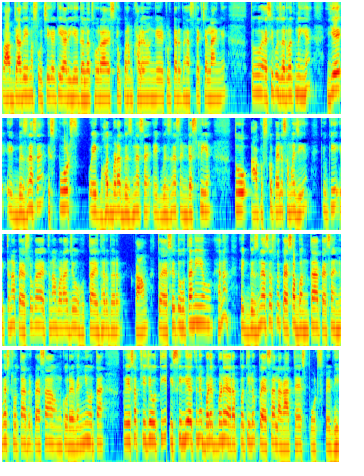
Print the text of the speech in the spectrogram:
तो आप ज़्यादा ये मत सोचिएगा कि यार ये गलत हो रहा है, इसके ऊपर हम खड़े होंगे ट्विटर पे हैशटैग चलाएँगे। तो ऐसी कोई ज़रूरत नहीं है। ये एक बिज़नेस है स्पोर्ट्स एक बहुत बड़ा बिज़नेस है, एक बिज़नेस इंडस्ट्री है। तो आप उसको पहले समझिए, क्योंकि इतना पैसों का इतना बड़ा जो होता है इधर उधर काम तो ऐसे तो होता नहीं है वो, है ना? एक बिज़नेस है, उसमें पैसा बनता है, पैसा इन्वेस्ट होता है, फिर पैसा उनको रेवेन्यू होता है तो ये सब चीज़ें होती है। इसीलिए इतने बड़े बड़े अरबपति लोग पैसा लगाते हैं स्पोर्ट्स पे भी।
